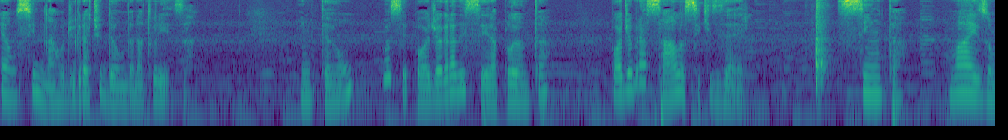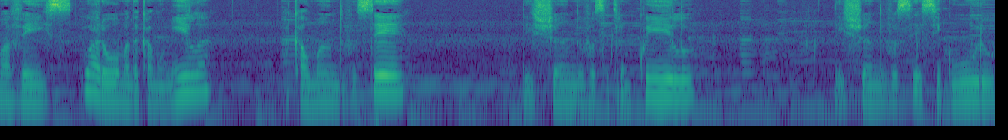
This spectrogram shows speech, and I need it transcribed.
é um sinal de gratidão da natureza. Então, você pode agradecer a planta, pode abraçá-la se quiser. Sinta mais uma vez o aroma da camomila acalmando você, deixando você tranquilo, deixando você seguro,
